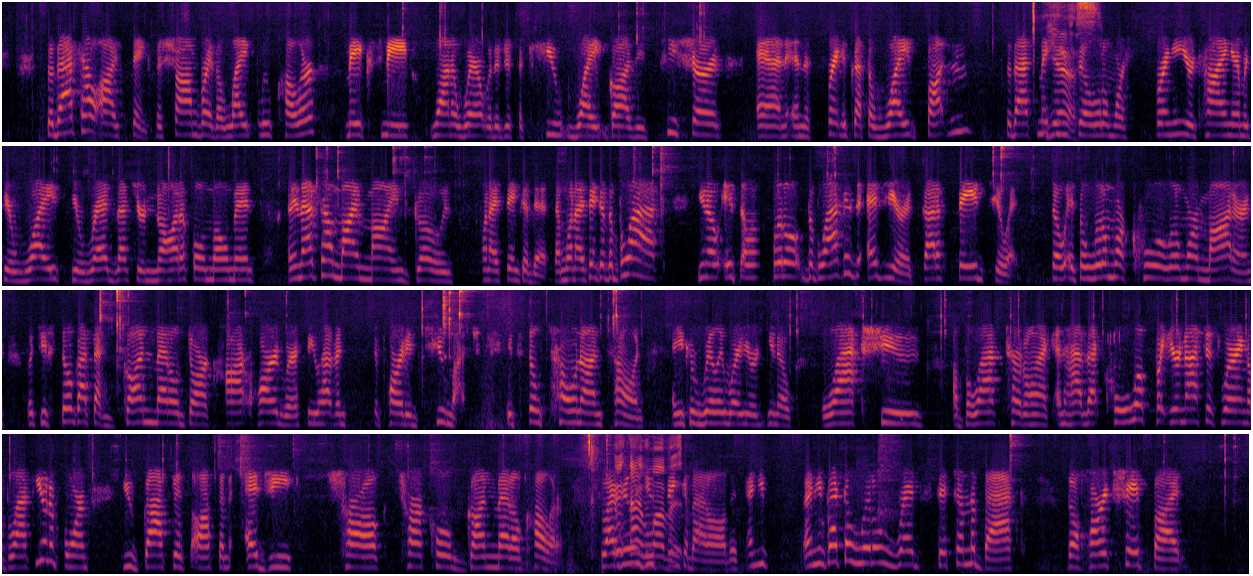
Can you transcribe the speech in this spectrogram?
So that's how I think. The chambray, the light blue color, makes me want to wear it with a, just a cute white gauzy t-shirt. And in the spring, it's got the white buttons so that's making yes. you feel a little more springy. You're tying in with your whites, your reds. That's your nautical moment. I mean, that's how my mind goes when I think of this. And when I think of the black, you know, it's a little, the black is edgier. It's got a fade to it. So it's a little more cool, a little more modern, but you've still got that gunmetal dark hardware, so you haven't departed too much. It's still tone on tone, and you can really wear your, you know, black shoes, a black turtleneck, and have that cool look. But you're not just wearing a black uniform you've got this awesome edgy char charcoal gunmetal color. So I really I do think it. about all this. And you've, and you've got the little red stitch on the back, the heart-shaped butt,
